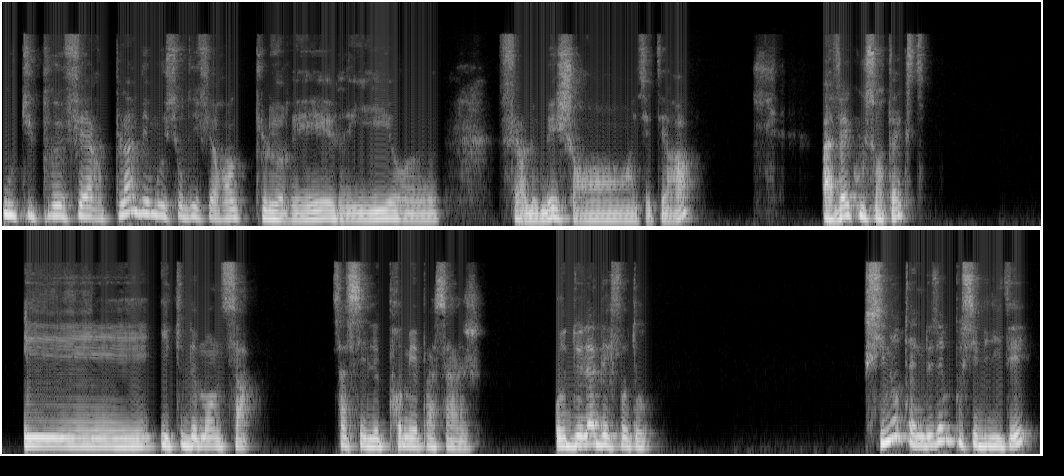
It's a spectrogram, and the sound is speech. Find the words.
où tu peux faire plein d'émotions différentes, pleurer, rire, euh, faire le méchant, etc. Avec ou sans texte. Et il te demande ça. Ça, c'est le premier passage. Au-delà des photos. Sinon, tu as une deuxième possibilité,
